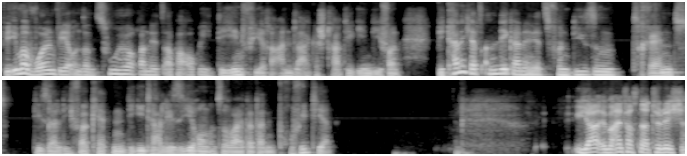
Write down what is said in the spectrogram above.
Wie immer wollen wir unseren Zuhörern jetzt aber auch Ideen für ihre Anlagestrategien liefern. Wie kann ich als Anleger denn jetzt von diesem Trend dieser Lieferketten, Digitalisierung und so weiter dann profitieren? Ja, im einfachsten natürlich,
